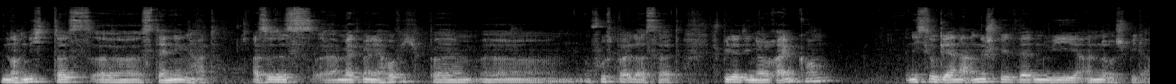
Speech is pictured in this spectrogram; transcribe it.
noch nicht das äh, Standing hat. Also das äh, merkt man ja häufig beim äh, Fußball, dass halt Spieler, die neu reinkommen, nicht so gerne angespielt werden wie andere Spieler.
